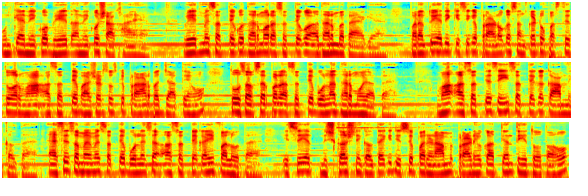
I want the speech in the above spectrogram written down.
उनके अनेकों भेद, अनेकों शाखाएँ हैं। वेद में सत्य को धर्म और असत्य को अधर्म बताया गया है। परंतु यदि किसी के प्राणों का संकट उपस्थित हो और वहाँ असत्य भाषण से उसके प्राण बच जाते हो तो उस अवसर पर असत्य बोलना धर्म हो जाता है। वहाँ असत्य से ही सत्य का काम निकलता है। ऐसे समय में सत्य बोलने से असत्य का ही फल होता है। इससे निष्कर्ष निकलता है कि जिससे परिणाम में प्राणियों का अत्यंत हित होता हो,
